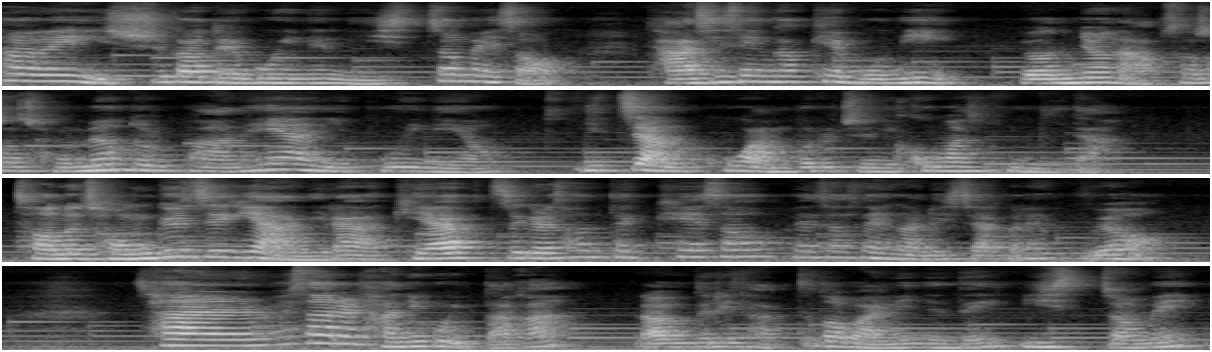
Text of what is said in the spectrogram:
사회에 이슈가 되고 있는 이 시점에서 다시 생각해보니 몇 년 앞서서 정면 돌파한 해안이 보이네요. 잊지 않고 안부를 주니 고맙습니다. 저는 정규직이 아니라 계약직을 선택해서 회사 생활을 시작을 했고요. 잘 회사를 다니고 있다가 남들이 다 뜯어 말리는데 이 시점에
